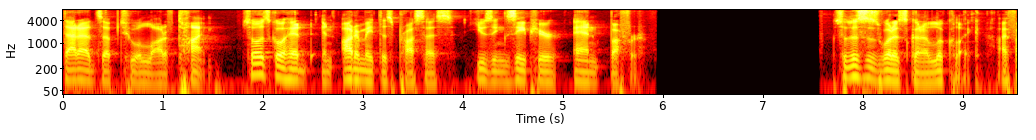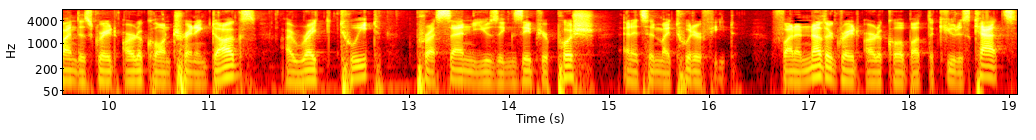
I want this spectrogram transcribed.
that adds up to a lot of time. So let's go ahead and automate this process using Zapier and Buffer. So this is what it's going to look like. I find this great article on training dogs. I write the tweet, press send using Zapier Push, and it's in my Twitter feed. Find another great article about the cutest cats,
